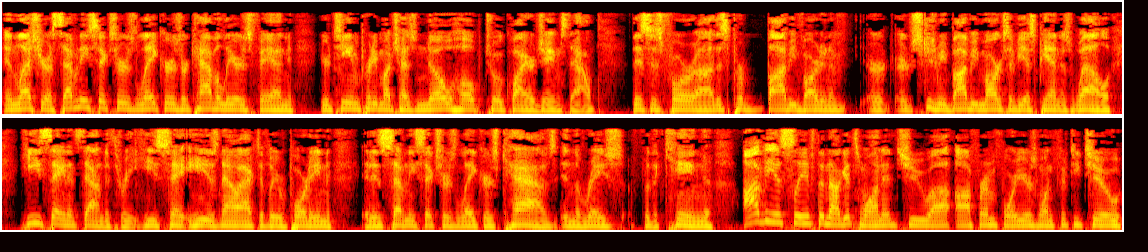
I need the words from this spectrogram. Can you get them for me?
Unless you're a 76ers, Lakers, or Cavaliers fan, your team pretty much has no hope to acquire James Dow. This is for, uh, this is for Bobby Varden of, or, or, excuse me, Bobby Marks of ESPN as well. He's saying it's down to three. He's saying, he is now actively reporting it is 76ers, Lakers, Cavs in the race for the king. Obviously, if the Nuggets wanted to, uh, offer him four years, 152,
